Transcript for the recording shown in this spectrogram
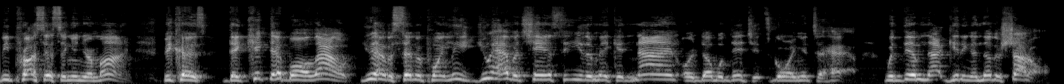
be processing in your mind because they kick that ball out. You have a seven point lead. You have a chance to either make it nine or double digits going into half with them not getting another shot off.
